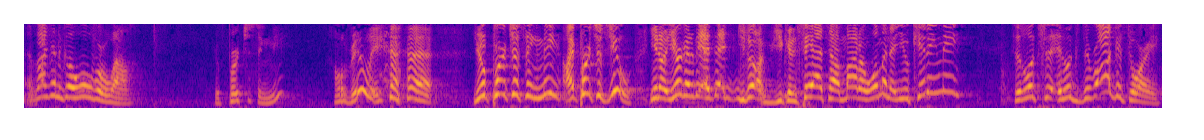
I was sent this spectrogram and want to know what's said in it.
it's not going to go over well. You're purchasing me? Oh, really? you're purchasing me? I purchased you. You know, you're going to be, uh, you know, you can say that to a modern woman. Are you kidding me? It looks, it looks derogatory.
